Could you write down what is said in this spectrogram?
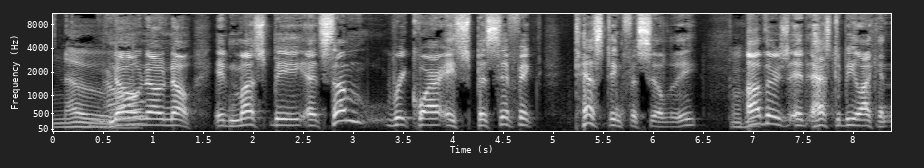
No. No, no, no. It must be. Uh, some require a specific testing facility. Others, it has to be like an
